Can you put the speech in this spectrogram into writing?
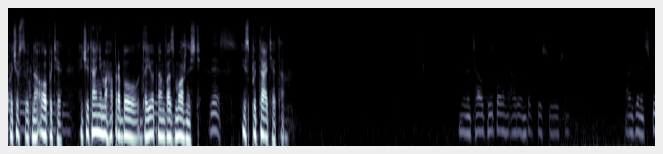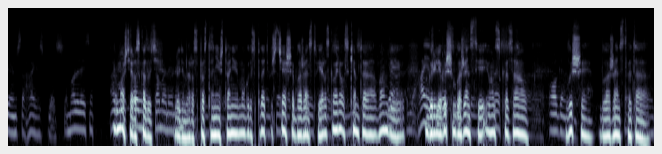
почувствовать на опыте. И читание Махапрабху дает нам возможность испытать это. Вы можете рассказывать людям на распространении, что они могут испытать высочайшее блаженство. Я разговаривал с кем-то в Англии, говорили о высшем блаженстве, и он сказал, высшее блаженство — это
